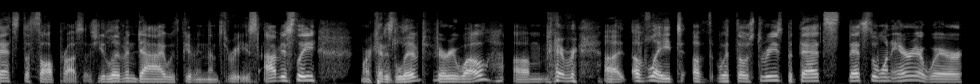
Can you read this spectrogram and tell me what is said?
that's the thought process. You live and die with giving them threes. Obviously, Marquette has lived very well um, uh, of late of with those threes, but that's that's the one area where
